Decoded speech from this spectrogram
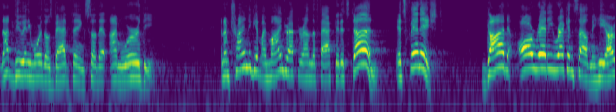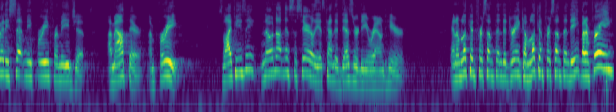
not do any more of those bad things so that I'm worthy. And I'm trying to get my mind wrapped around the fact that it's done, it's finished. God already reconciled me, He already set me free from Egypt. I'm out there, I'm free. Is life easy? No, not necessarily. It's kind of deserty around here and I'm looking for something to drink, I'm looking for something to eat, but I'm free.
